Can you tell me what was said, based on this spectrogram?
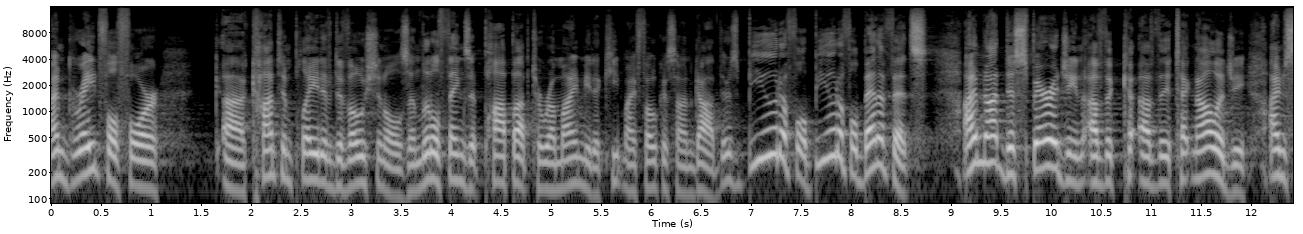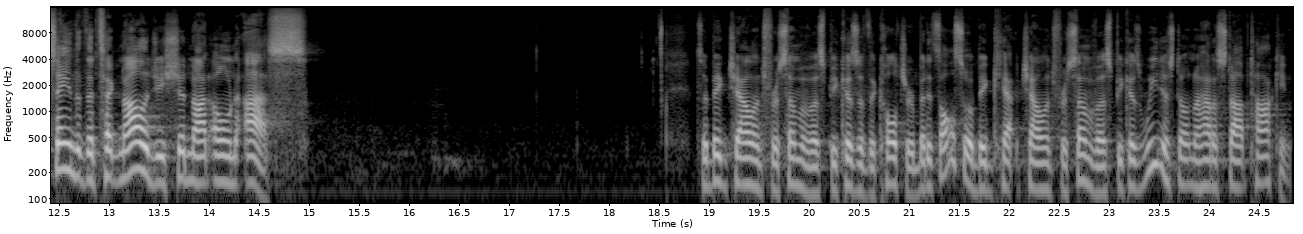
I'm grateful for uh, contemplative devotionals and little things that pop up to remind me to keep my focus on God. There's beautiful, beautiful benefits. I'm not disparaging of the, of the technology. I'm saying that the technology should not own us. It's a big challenge for some of us because of the culture, but it's also a big ca- challenge for some of us because we just don't know how to stop talking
